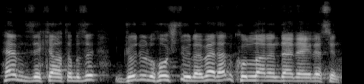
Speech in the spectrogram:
hem zekatımızı gönül hoşluğuyla veren kullarından eylesin.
